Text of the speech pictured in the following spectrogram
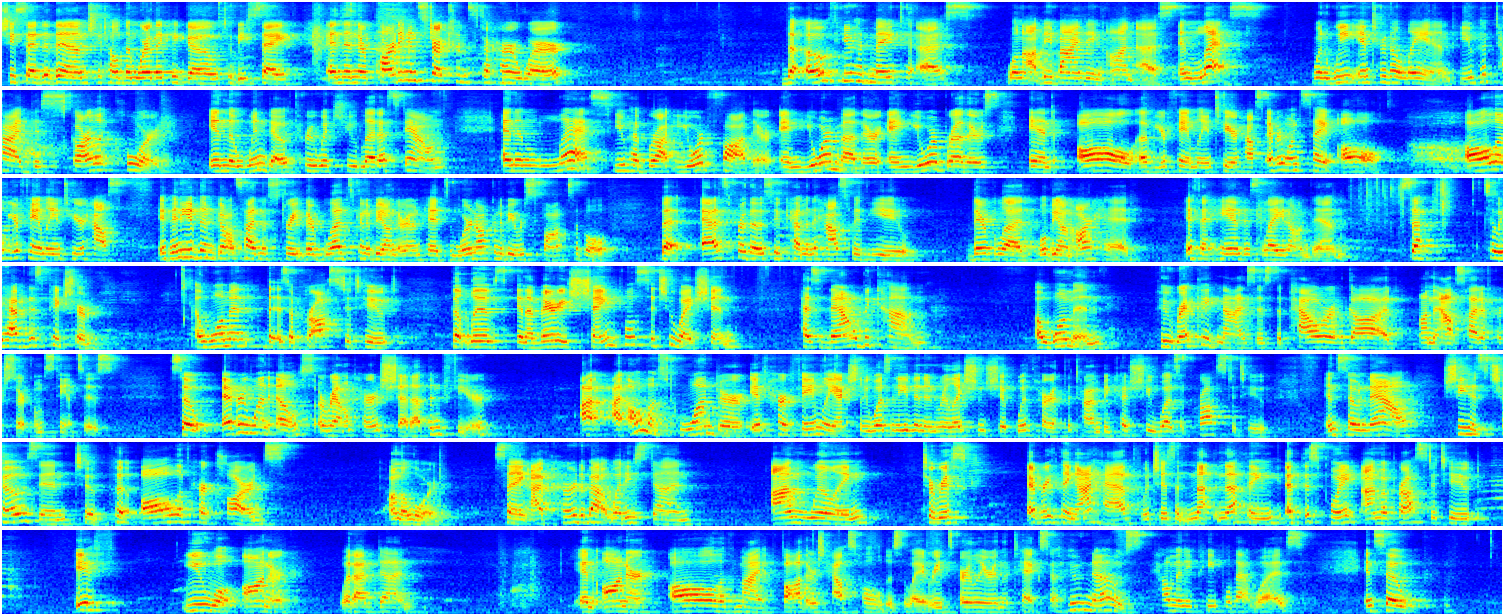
She said to them, she told them where they could go to be safe. And then their parting instructions to her were The oath you have made to us will not be binding on us unless, when we enter the land, you have tied this scarlet cord in the window through which you let us down. And unless you have brought your father and your mother and your brothers and all of your family into your house, everyone say all all of your family into your house. If any of them go outside in the street, their blood's going to be on their own heads, and we're not going to be responsible. But as for those who come in the house with you, their blood will be on our head if a hand is laid on them. So, so we have this picture a woman that is a prostitute that lives in a very shameful situation has now become a woman who recognizes the power of God on the outside of her circumstances. So everyone else around her is shut up in fear. I, I, almost wonder if her family actually wasn't even in relationship with her at the time because she was a prostitute. And so now she has chosen to put all of her cards on the Lord, saying, I've heard about what he's done. I'm willing to risk everything I have, which isn't nothing at this point, I'm a prostitute, if you will honor what I've done and honor all of my father's household, is the way it reads earlier in the text. So who knows how many people that was? And so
